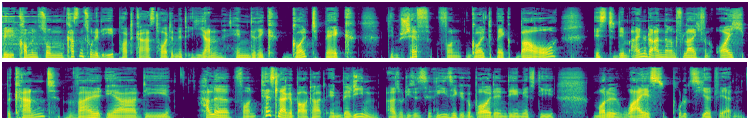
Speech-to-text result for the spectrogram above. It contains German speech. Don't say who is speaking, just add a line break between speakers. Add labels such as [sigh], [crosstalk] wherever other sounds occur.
Willkommen zum Kassenzone.de Podcast. Heute mit Jan-Hendrik Goldbeck, dem Chef von Goldbeck Bau. Ist dem einen oder anderen vielleicht von euch bekannt, weil er die Halle von Tesla gebaut hat in Berlin. Also dieses riesige Gebäude, in dem jetzt die Model Ys produziert werden.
